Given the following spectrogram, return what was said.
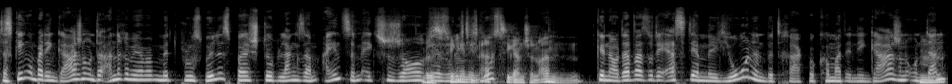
Das ging um bei den Gagen unter anderem ja mit Bruce Willis bei Stirb langsam eins im Action-Genre. Das fing so in den 80ern schon an. Genau, da war so der erste, der Millionenbetrag bekommen hat in den Gagen und mhm. dann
